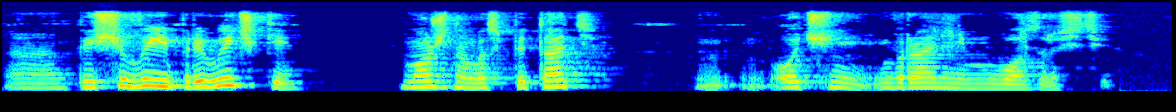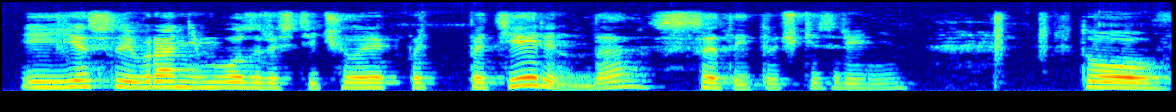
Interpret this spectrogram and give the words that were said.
Э, пищевые привычки можно воспитать очень в раннем возрасте. И если в раннем возрасте человек потерян, да, с этой точки зрения, то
